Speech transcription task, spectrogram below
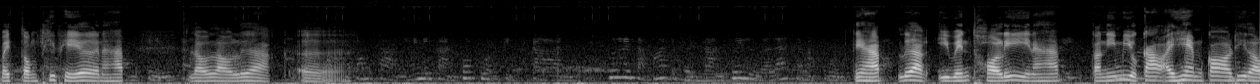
ไปตรงที่ player นะครับ แล้วเราเลือก เอ่อนี่ครับ เลือก inventory นะครับ ตอนนี้มีอยู่ 9 ไอเทมก็ที่เรา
